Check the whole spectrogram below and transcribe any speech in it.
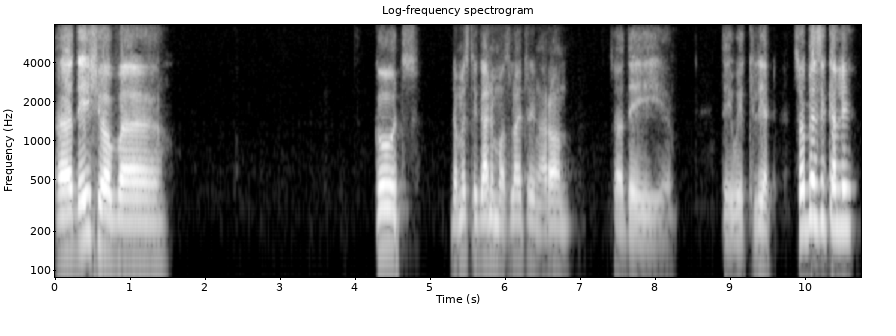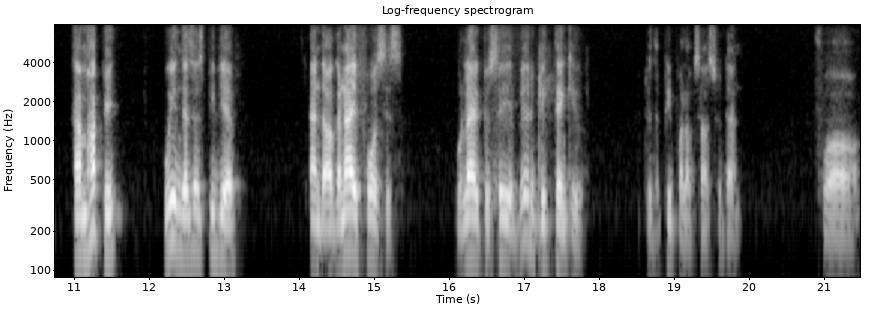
Uh, the issue of uh, goods, domestic animals loitering around, so they they were cleared. So basically, I'm happy we in the SSPDF and the organized forces would like to say a very big thank you to the people of South Sudan for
